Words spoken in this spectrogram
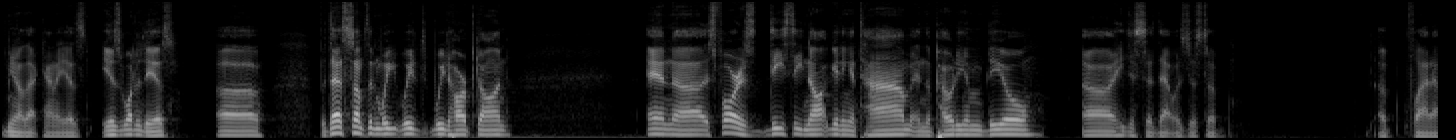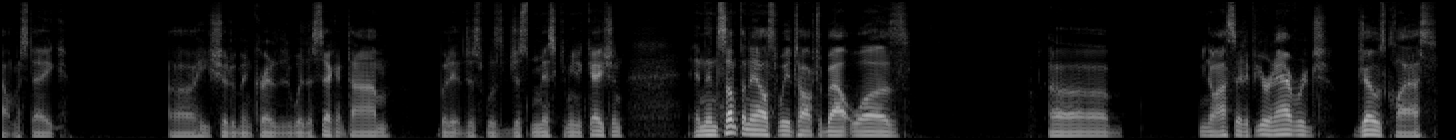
you know that kind of is is what it is. Uh, but that's something we we we'd harped on. And uh, as far as DC not getting a time and the podium deal, uh, he just said that was just a a flat out mistake. Uh, he should have been credited with a second time, but it just was just miscommunication. And then something else we had talked about was, uh, you know, I said if you're an average Joe's class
